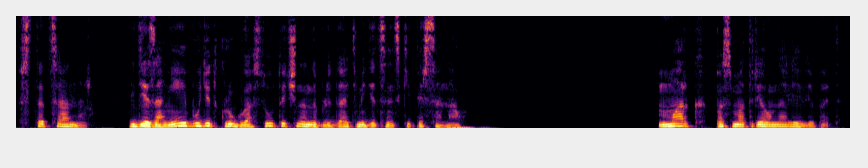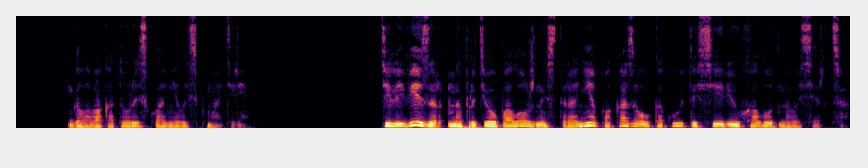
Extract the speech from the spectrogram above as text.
в стационар, где за ней будет круглосуточно наблюдать медицинский персонал. Марк посмотрел на Лилибет голова которой склонилась к матери. Телевизор на противоположной стороне показывал какую-то серию холодного сердца.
